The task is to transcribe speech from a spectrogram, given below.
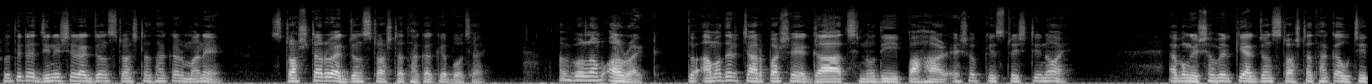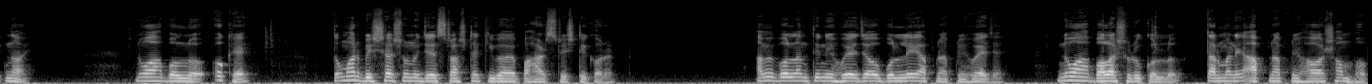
প্রতিটা জিনিসের একজন স্রষ্টা থাকার মানে স্রষ্টারও একজন স্রষ্টা থাকাকে বোঝায়। আমি বললাম অলরাইট তো আমাদের চারপাশে গাছ, নদী, পাহাড়, এসব কি সৃষ্টি নয়? এবং এসবের কি একজন স্রষ্টা থাকা উচিত নয়? নোয়া বলল ওকে তোমার বিশ্বাস অনুযায়ী স্রষ্টা কীভাবে পাহাড় সৃষ্টি করেন? আমি বললাম, তিনি হয়ে যাও বললেই আপনা আপনি হয়ে যায়। নোয়া বলা শুরু করল, তার মানে আপনা আপনি হওয়া সম্ভব।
